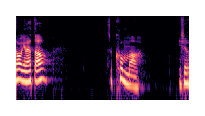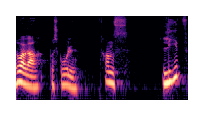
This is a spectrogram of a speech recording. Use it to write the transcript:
Dagen etter så kommer ikke Roger på skolen. Hans liv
